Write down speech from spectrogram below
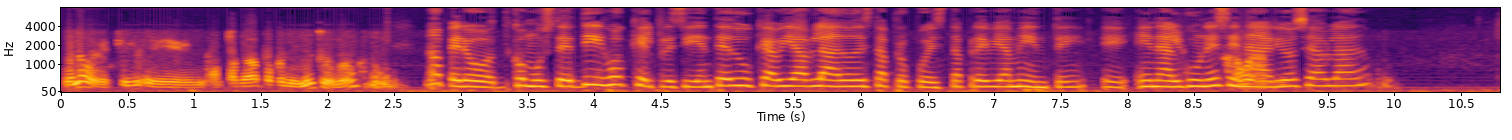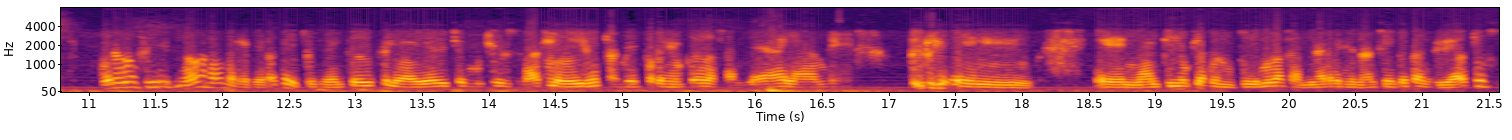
Bueno, es que eh, han pasado pocos minutos, ¿no? No, pero como usted dijo que el presidente Duque había hablado de esta propuesta previamente, eh, ¿en algún ah, escenario se ha hablado? Bueno, no, sí, no, no, me refiero a que el presidente Duque lo había dicho en muchos escenarios, lo dijo también, por ejemplo, en la Asamblea de la ANDE en, en Antioquia cuando tuvimos la Asamblea Regional siendo candidatos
